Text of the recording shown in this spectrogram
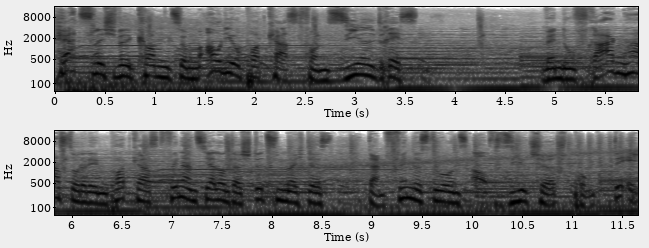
Herzlich willkommen zum Audiopodcast von Seal Dresden. Wenn du Fragen hast oder den Podcast finanziell unterstützen möchtest, dann findest du uns auf sealchurch.de.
